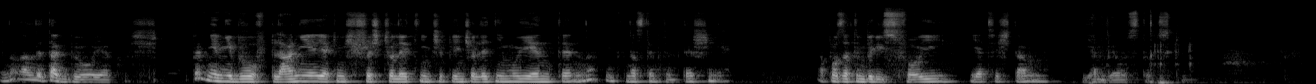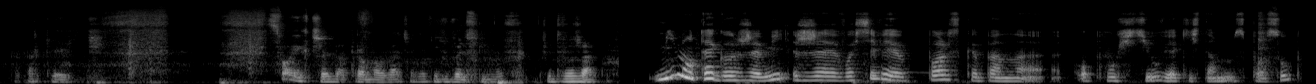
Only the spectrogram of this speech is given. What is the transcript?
No ale tak było jakoś. Pewnie nie było w planie jakimś sześcioletnim czy pięcioletnim ujęte, no i w następnym też nie. A poza tym byli swoi, jacyś tam Jan Białostocki, Tatarkiewicz. Swoich trzeba promować, a jakichś Welflinów czy Dworzaków. Mimo tego, że, mi, że właściwie Polskę pan opuścił w jakiś tam sposób,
